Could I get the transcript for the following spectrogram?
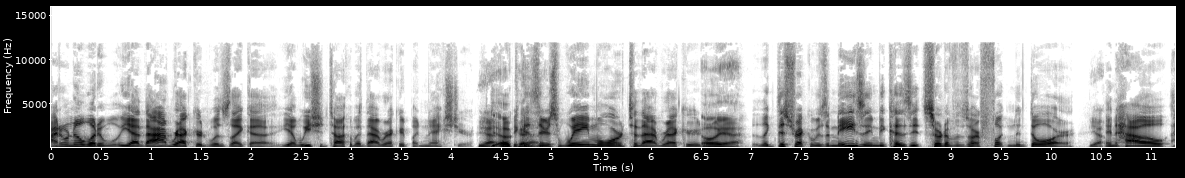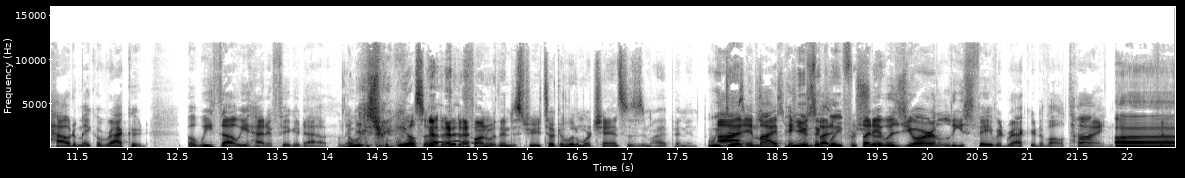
I don't know what it. was. Yeah, that record was like a. Yeah, we should talk about that record, but next year yeah. Okay. because there's way more to that record. oh yeah. Like this record was amazing because it sort of was our foot in the door Yeah. and how how to make a record. But we thought we had it figured out. on the And we, we also had a bit of fun with industry. Took a little more chances, in my opinion. We Uh, did. in my opinion, musically but, for sure. But it was your least favorite record of all time. uh for the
